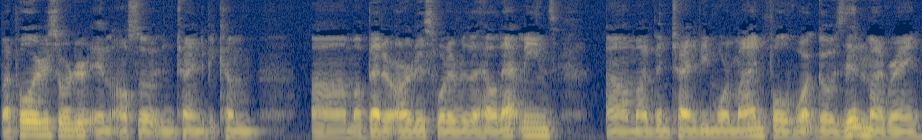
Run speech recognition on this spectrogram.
bipolar disorder, and also in trying to become um, a better artist, whatever the hell that means, um, I've been trying to be more mindful of what goes in my brain,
